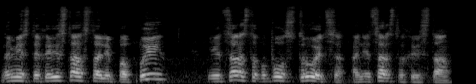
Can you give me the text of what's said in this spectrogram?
На место Христа встали попы, и царство попов строится, а не царство Христа.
